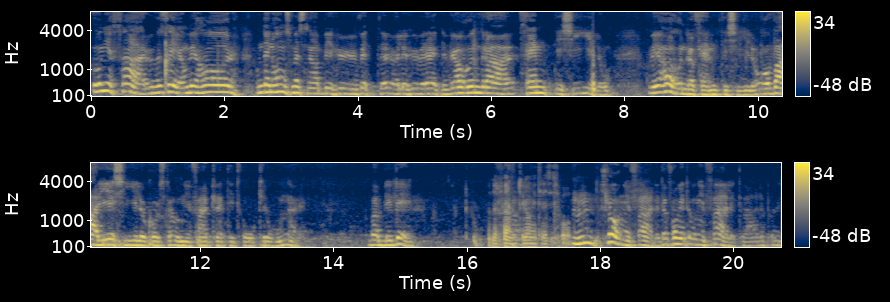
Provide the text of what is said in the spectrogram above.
ungefär, vi får se om vi har, om det är någon som är snabb i huvudet eller huvudräkning. Vi har 150 kilo. Vi har 150 kilo och varje kilo kostar ungefär 32 kronor. Vad blir det? 150 gånger 32. Mm, slå ungefär det, då får vi ett ungefärligt värde på det.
